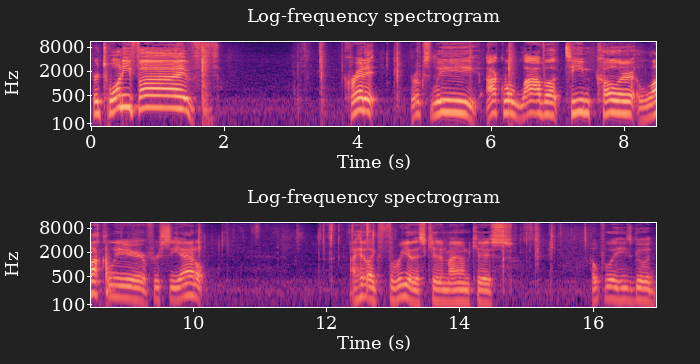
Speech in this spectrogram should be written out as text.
for 25. Credit Brooks Lee, Aqua Lava, Team Color, Locklear for Seattle. I hit like three of this kid in my own case. Hopefully he's good.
